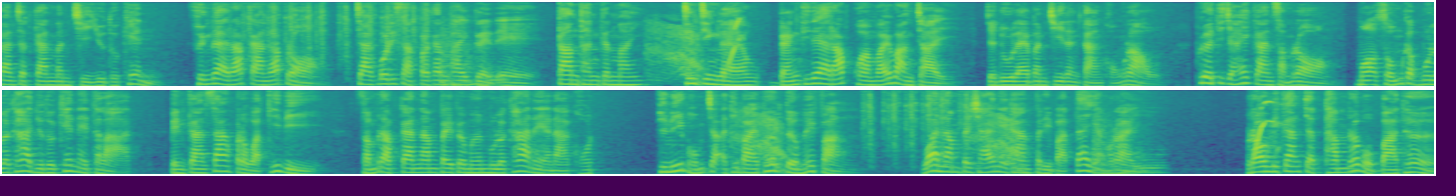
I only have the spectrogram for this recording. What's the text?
การจัดการบัญชียูโทเคนซึ่งได้รับการรับรอง จากบริษัทประกันภัยเกรด A ตามทันกันไหม จริง ๆ แล้ว แบงก์ที่ได้รับความไว้วางใจ จะดูแลบัญชีต่างๆ ของเรา เพื่อที่จะให้การสำรอง เหมาะสมกับมูลค่ายูโทเคนในตลาด เป็นการสร้างประวัติที่ดีสำหรับการนำไปประเมินมูลค่าในอนาคต ทีนี้ผมจะอธิบายเพิ่มเติมให้ฟัง ว่านำไปใช้ในทางปฏิบัติได้อย่างไร เรามีการจัดทำระบบบาร์เทอร์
